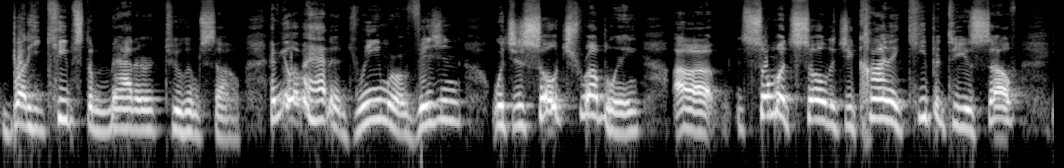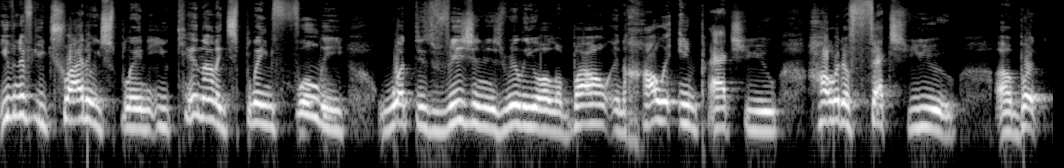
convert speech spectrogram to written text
but he keeps the matter to himself. Have you ever had a dream or a vision which is so troubling, uh, so much so that you kind of keep it to yourself? Even if you try to explain it, you cannot explain fully what this vision is really all about and how it impacts you, how it affects you. Uh, but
